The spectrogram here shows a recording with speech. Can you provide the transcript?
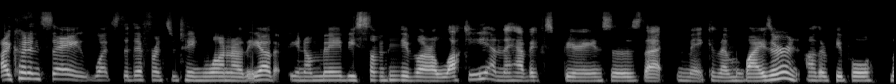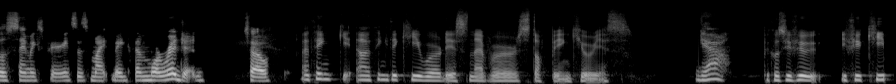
I couldn't say what's the difference between one or the other. You know, maybe some people are lucky and they have experiences that make them wiser, and other people, those same experiences might make them more rigid. So I think I think the key word is never stop being curious. Yeah, because if you if you keep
